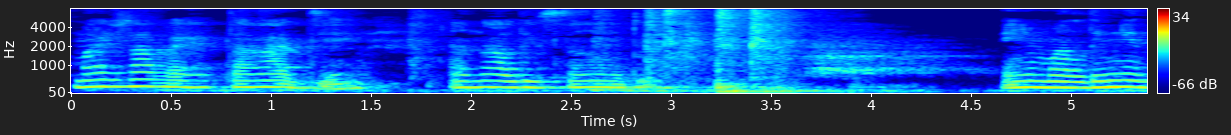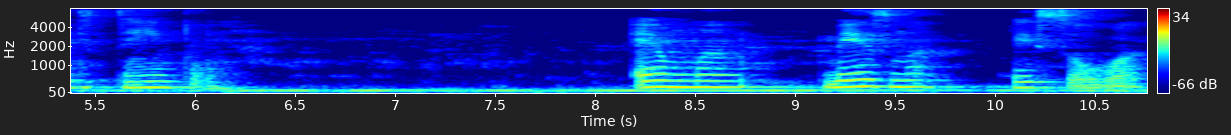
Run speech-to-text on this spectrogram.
Mas na verdade, analisando em uma linha de tempo, é uma mesma pessoa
